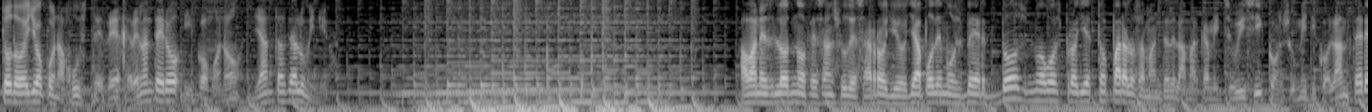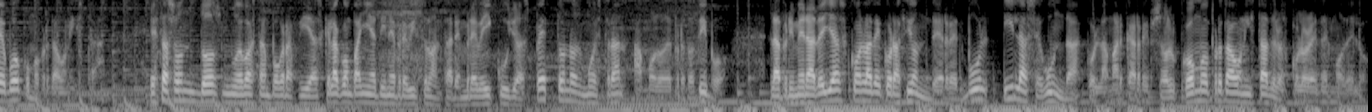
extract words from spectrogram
Todo ello con ajuste de eje delantero y, como no, llantas de aluminio. Avan Slot no cesan su desarrollo, ya podemos ver dos nuevos proyectos para los amantes de la marca Mitsubishi con su mítico Lancer Evo como protagonista. Estas son dos nuevas tampografías que la compañía tiene previsto lanzar en breve y cuyo aspecto nos muestran a modo de prototipo. La primera de ellas con la decoración de Red Bull y la segunda con la marca Repsol como protagonista de los colores del modelo.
